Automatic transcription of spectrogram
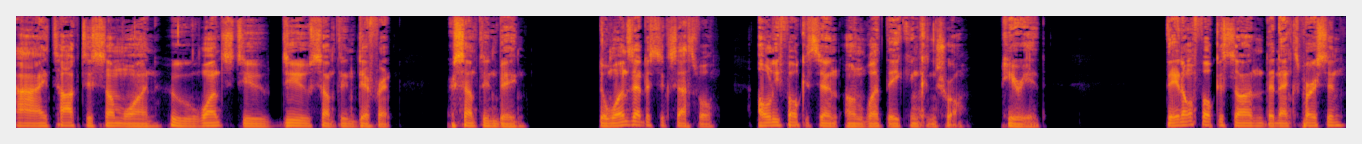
I talk to someone who wants to do something different or something big, the ones that are successful only focus in on what they can control, period. They don't focus on the next person.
